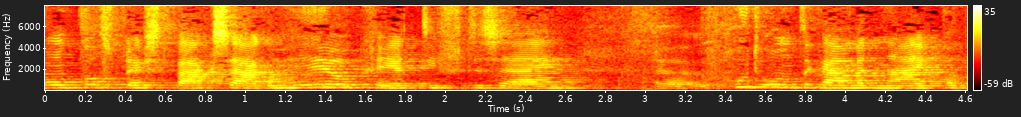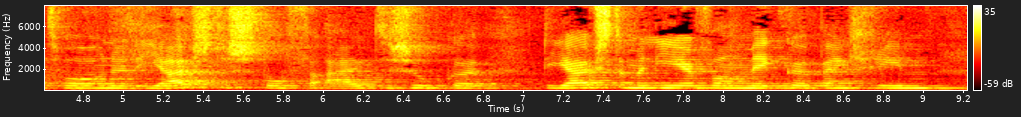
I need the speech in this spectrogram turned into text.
voor een cosplay is het vaak zaak om heel creatief te zijn. Uh, goed om te gaan met naaipatronen, de juiste stoffen uit te zoeken, de juiste manier van make-up en griem.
